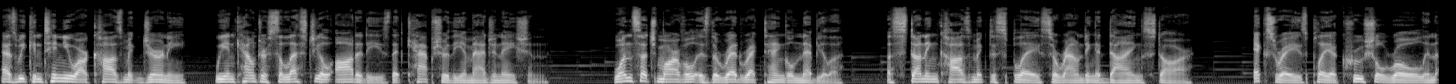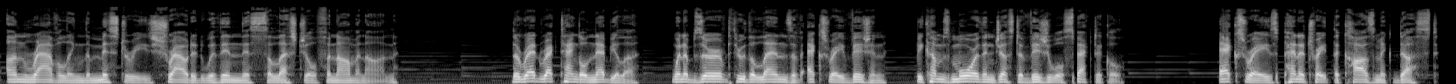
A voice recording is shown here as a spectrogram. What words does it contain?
As we continue our cosmic journey, we encounter celestial oddities that capture the imagination. One such marvel is the Red Rectangle Nebula, a stunning cosmic display surrounding a dying star. X-rays play a crucial role in unraveling the mysteries shrouded within this celestial phenomenon. The Red Rectangle Nebula, when observed through the lens of X-ray vision, becomes more than just a visual spectacle. X-rays penetrate the cosmic dust,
